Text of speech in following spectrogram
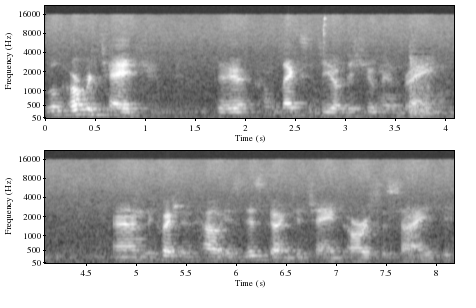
will overtake the complexity of the human brain. And the question is, how is this going to change our society?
